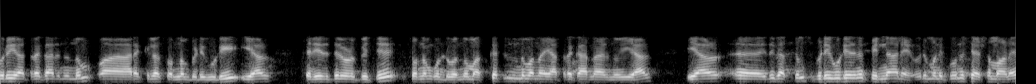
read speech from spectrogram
ഒരു യാത്രക്കാരിൽ നിന്നും അര കിലോ സ്വർണം പിടികൂടി. ഇയാൾ ശരീരത്തിൽ ഒളിപ്പിച്ച് സ്വർണം കൊണ്ടുവന്നു. മസ്കറ്റിൽ നിന്ന് വന്ന യാത്രക്കാരനായിരുന്നു ഇയാൾ. ഇയാൾ ഇത് കസ്റ്റംസ് പിടികൂടിയതിന് പിന്നാലെ ഒരു മണിക്കൂറിന് ശേഷമാണ്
